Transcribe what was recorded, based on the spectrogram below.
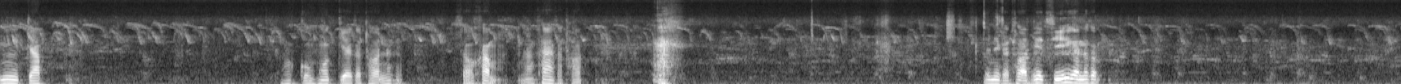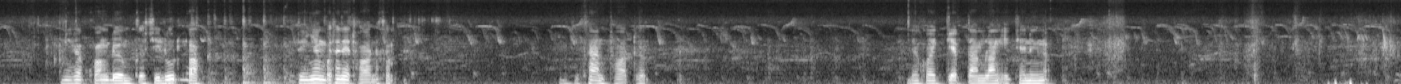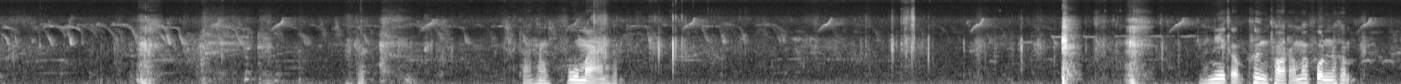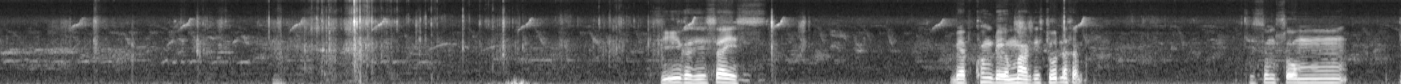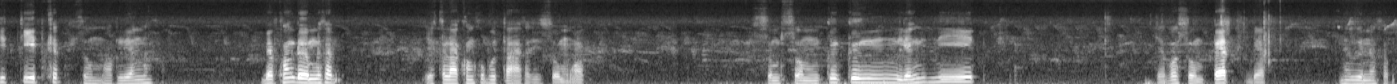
มือจับหัวกงหัวเกียร์ก็ถอดนะครับเสาคำหลังคาก็ถอดนี่ก็ถอดเม็ดสีกันนะครับ นี่ครับของเดิมเกิดสีรุดออก แต่ยังไม่ทันได้ถอดนะครับข้านถอดครับ เดี๋ยวค่อยเก็บตามหลังอีกทีนึงเนาะทางห้างฟูมานะครับอันนี้ก็เพิ่งถอดออกมาพ่นนะครับ สีก็สิใส่แบบของเดิมมากที่สุดนะครับสีส้มสมๆจี๊ดๆครับสมออกเลี้ยงนะแบบของเดิมนะครับเอกลักษณ์ของคุบุตาก็สิสมออกสมสมๆกึ่งๆเลี้ยงนิดๆแต่ว่าสมแป๊ดแบบนั่นอื่นนะครับ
